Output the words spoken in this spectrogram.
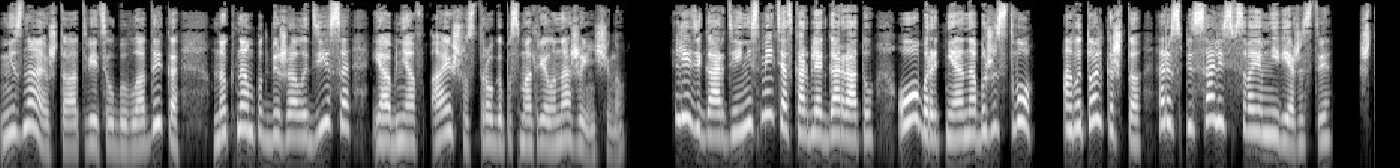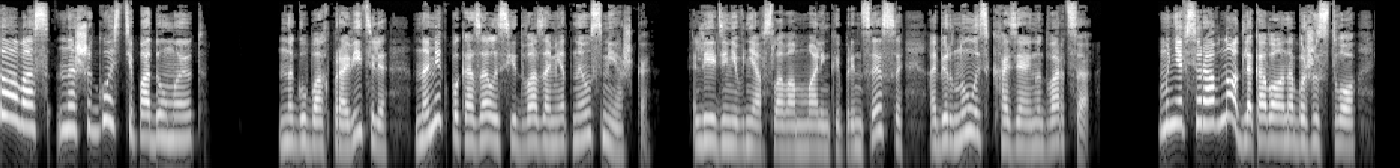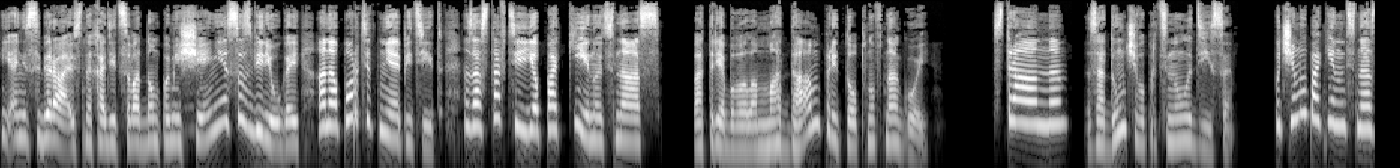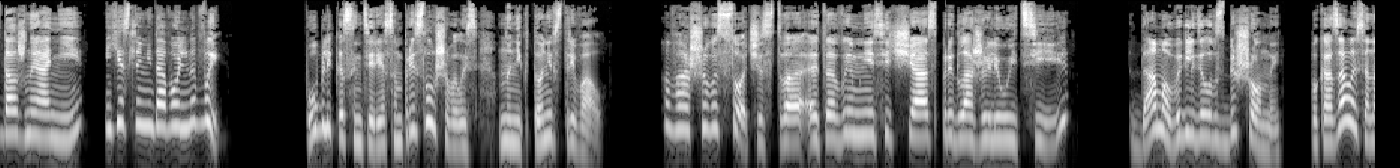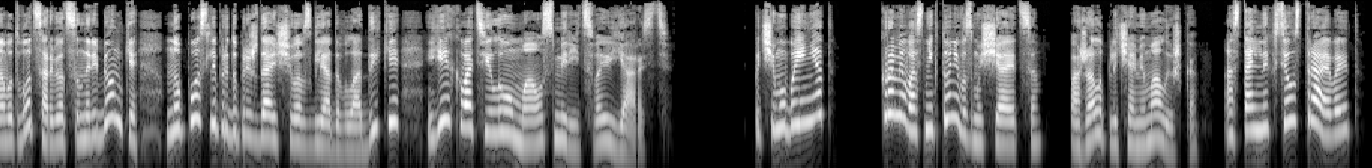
Не знаю, что ответил бы владыка, но к нам подбежала Диса и, обняв Айшу, строго посмотрела на женщину. «Леди Гардия, не смейте оскорблять Гарату. Оборотни она божество, а вы только что расписались в своем невежестве. Что о вас наши гости подумают?» На губах правителя на миг показалась едва заметная усмешка. Леди, не вняв словам маленькой принцессы, обернулась к хозяину дворца. «Мне все равно, для кого она божество. Я не собираюсь находиться в одном помещении со зверюгой. Она портит мне аппетит. Заставьте ее покинуть нас!» — потребовала мадам, притопнув ногой. «Странно», — задумчиво протянула Диса. «Почему покинуть нас должны они, если недовольны вы?» Публика с интересом прислушивалась, но никто не встревал. «Ваше высочество, это вы мне сейчас предложили уйти?» Дама выглядела взбешенной. Показалось, она вот-вот сорвется на ребенке, но после предупреждающего взгляда владыки ей хватило ума усмирить свою ярость. «Почему бы и нет? Кроме вас никто не возмущается», — пожала плечами малышка. «Остальных все устраивает».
